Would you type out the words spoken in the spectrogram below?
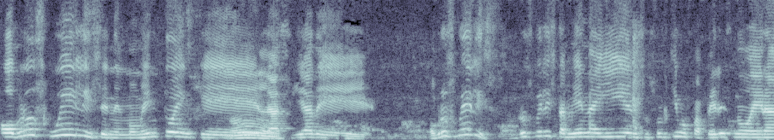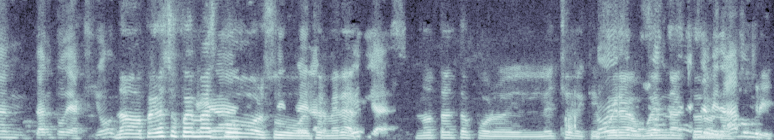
o Bruce Willis en el momento en que la hacía de. O Bruce Willis. Bruce Willis también ahí en sus últimos papeles no eran tanto de acción. No, pero eso fue más por su enfermedad. No tanto por el hecho de que fuera buen actor. Enfermedad, hombre.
